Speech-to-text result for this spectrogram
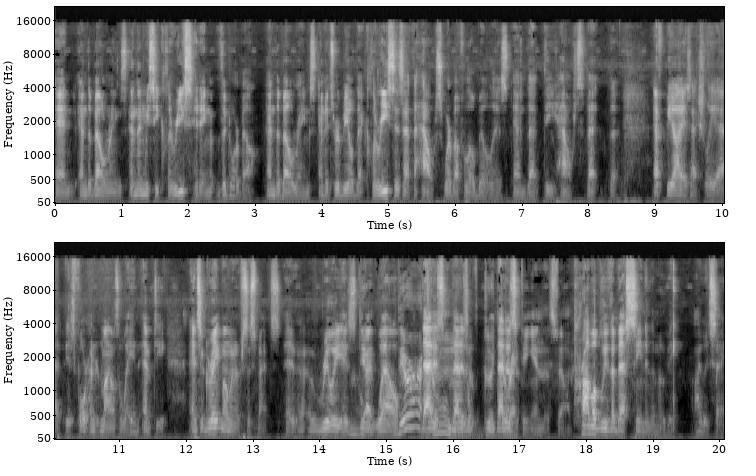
and and the bell rings, and then we see Clarice hitting the doorbell, and the bell rings, and it's revealed that Clarice is at the house where Buffalo Bill is, and that the house that the FBI is actually at is 400 miles away and empty. And it's a great moment of suspense. It uh, really is well. there are that is that is of good that is directing in this film. probably the best scene in the movie. I would say.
